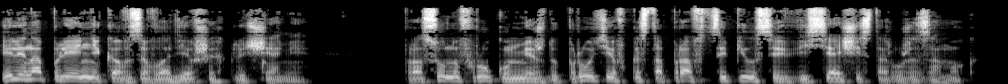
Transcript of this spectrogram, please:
или на пленников, завладевших ключами. Просунув руку между прутьев, Костоправ вцепился в висящий снаружи замок.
